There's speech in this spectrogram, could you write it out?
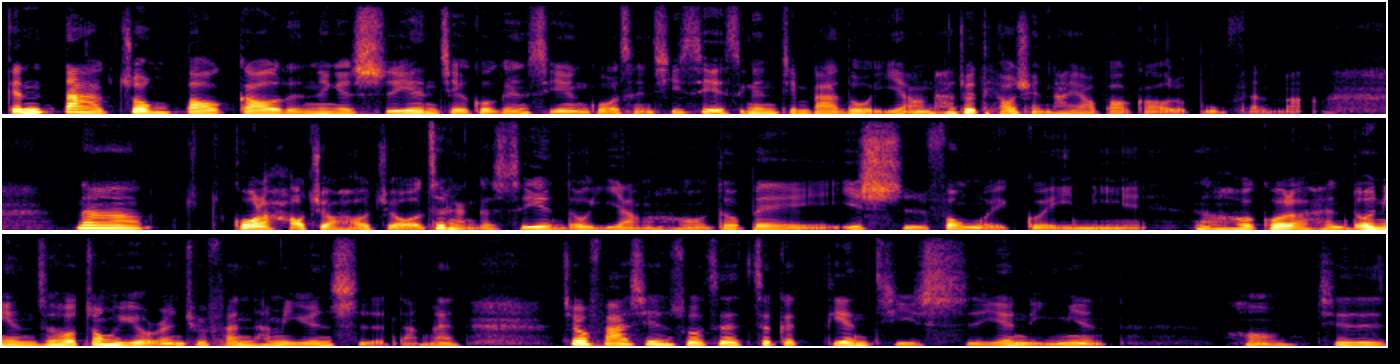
跟大众报告的那个实验结果跟实验过程，其实也是跟金巴多一样，他就挑选他要报告的部分嘛。那过了好久好久，这两个实验都一样哈，都被一时奉为圭臬。然后过了很多年之后，终于有人去翻他们原始的档案，就发现说，在这个电极实验里面，哈，其实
